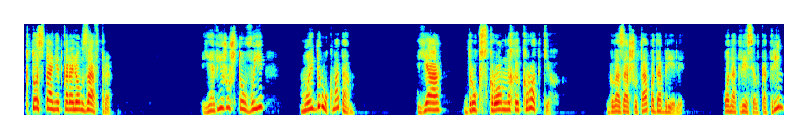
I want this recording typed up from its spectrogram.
кто станет королем завтра. — Я вижу, что вы мой друг, мадам. — Я друг скромных и кротких. Глаза шута подобрели. Он отвесил Катрин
